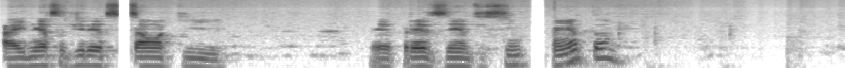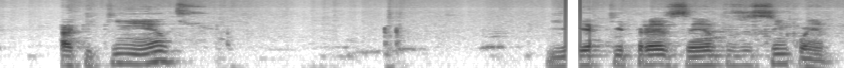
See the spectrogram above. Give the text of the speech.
Aí, nessa direção aqui, é 350. Aqui, 500. E aqui, 350.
